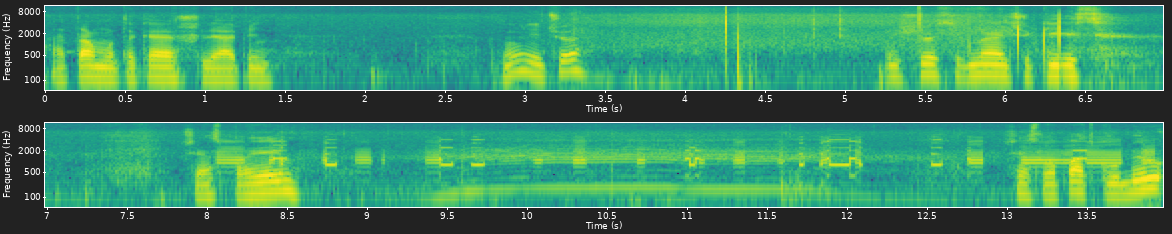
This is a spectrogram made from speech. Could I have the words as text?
а там вот такая шляпень. Ну ничего, еще сигнальчик есть. Сейчас проверим. Сейчас лопатку уберу.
